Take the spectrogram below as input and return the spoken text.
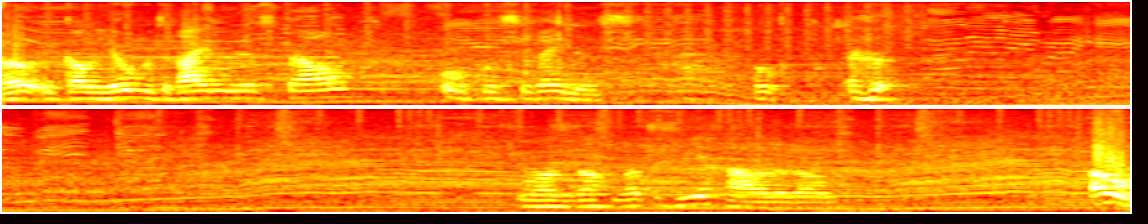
Oh, ik kan heel goed rijden in dit spel. Oh, ik sirenes. Oh. wat, wat, wat is hier gehouden dan? Oh!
